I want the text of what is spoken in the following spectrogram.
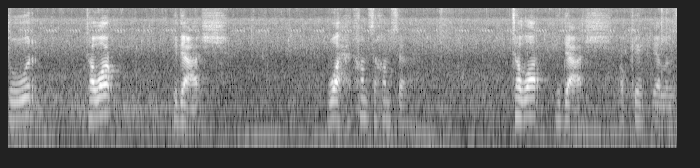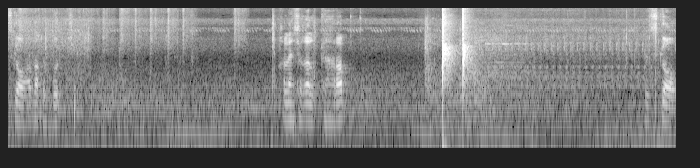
tower tower 11 واحد خمسة خمسة. tower 11 okay يلا let's go هذاك البرج. خلينا نشغل الكهرب. let's go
